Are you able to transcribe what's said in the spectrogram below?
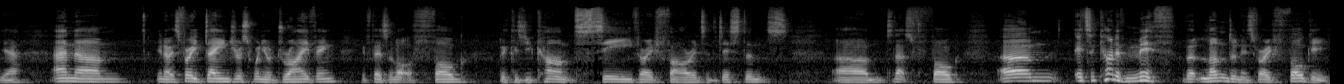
Yeah, and um, you know it's very dangerous when you're driving if there's a lot of fog because you can't see very far into the distance. Um, so that's fog. Um, it's a kind of myth that London is very foggy.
